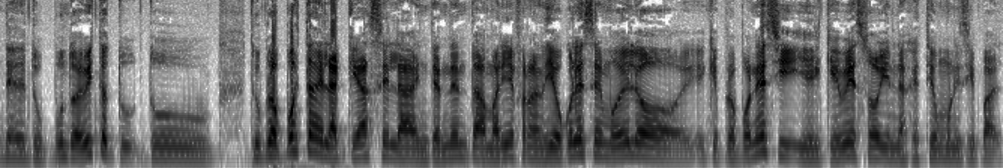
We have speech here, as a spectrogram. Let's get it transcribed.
desde tu punto de vista, tu, propuesta de la que hace la intendenta María Fernández? ¿Cuál es el modelo eh, que propones y el que ves hoy en la gestión municipal?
